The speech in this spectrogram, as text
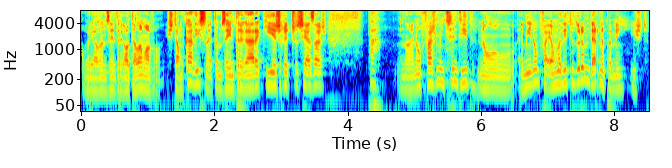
obrigava-nos a entregar o telemóvel. Isto é um bocado isso, não é? Estamos a entregar aqui as redes sociais às. pá, não, é? não faz muito sentido. Não, a mim não faz. É uma ditadura moderna para mim, isto.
